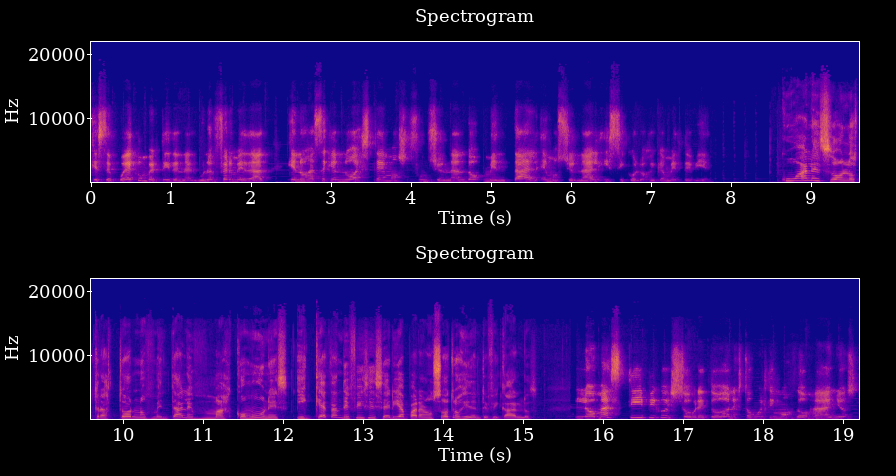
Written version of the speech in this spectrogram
que se puede convertir en alguna enfermedad que nos hace que no estemos funcionando mental, emocional y psicológicamente bien. ¿Cuáles son los trastornos mentales más comunes y qué tan difícil sería para nosotros identificarlos? Lo más típico y sobre todo en estos últimos dos años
